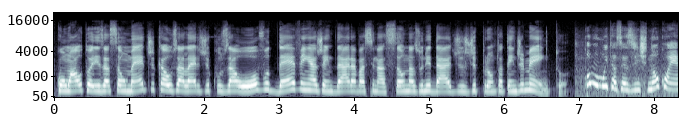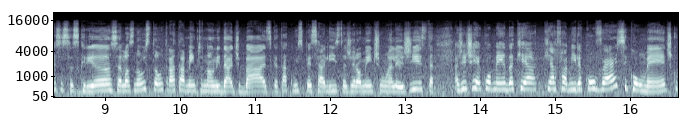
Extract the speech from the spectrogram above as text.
Com autorização médica, os alérgicos a ovo devem agendar a vacinação nas unidades de pronto atendimento. Muitas vezes a gente não conhece essas crianças, elas não estão em tratamento na unidade básica, está com um especialista, geralmente um alergista, a gente recomenda que a, que a família converse com o médico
